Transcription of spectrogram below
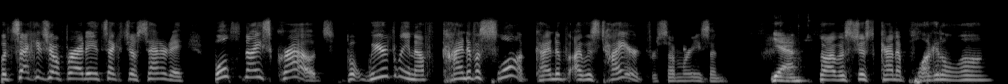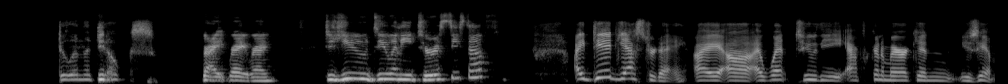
but second show Friday and second show Saturday, both nice crowds, but weirdly enough, kind of a slog. Kind of, I was tired for some reason, yeah. so I was just kind of plugging along, doing the jokes. Right, right, right. Did you do any touristy stuff? I did yesterday. I uh, I went to the African American Museum.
